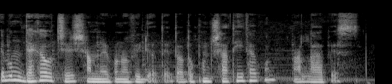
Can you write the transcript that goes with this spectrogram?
এবং দেখা হচ্ছে সামনের কোনো ভিডিওতে। ততক্ষণ সাথেই থাকুন। আল্লাহ হাফেজ।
